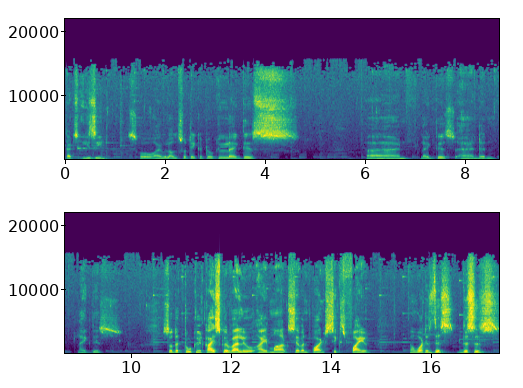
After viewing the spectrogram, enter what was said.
that's easy so I will also take a total like this and like this and then like this so the total chi-square value I mark 7.65 now what is this this is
